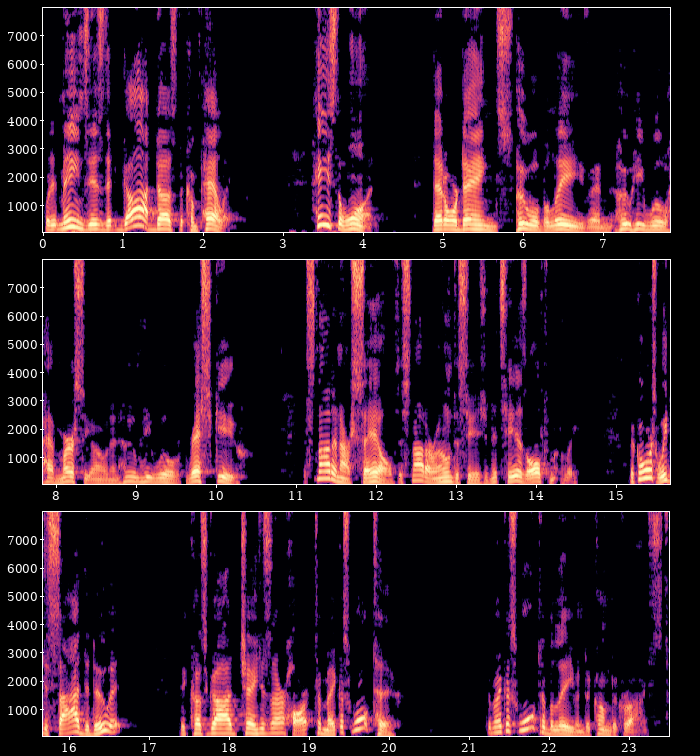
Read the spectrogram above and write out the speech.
What it means is that God does the compelling. He's the one that ordains who will believe and who he will have mercy on and whom he will rescue. It's not in ourselves. It's not our own decision. It's his ultimately. Of course, we decide to do it because God changes our heart to make us want to, to make us want to believe and to come to Christ.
